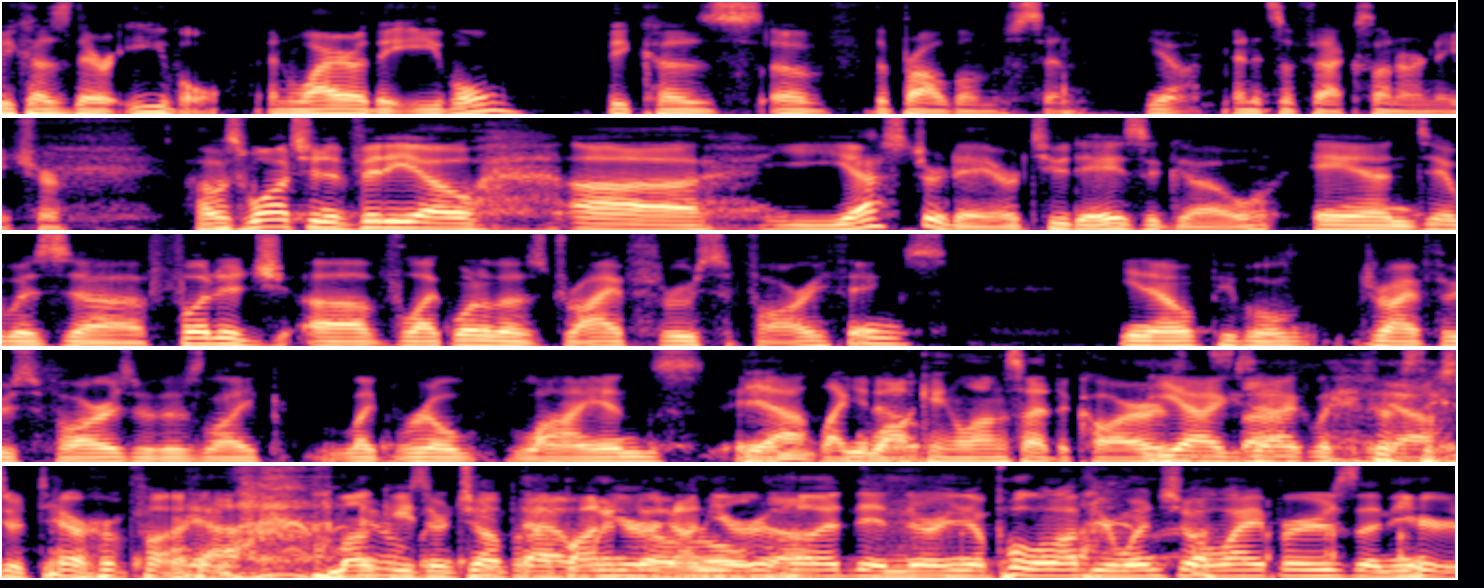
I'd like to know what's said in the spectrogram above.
Because they're evil. And why are they evil? Because of the problem of sin. Yeah. And its effects on our nature. I was watching a video uh, yesterday or two days ago, and it was uh, footage of like one of those drive-through safari things. You know, people drive through safaris where there's like like real lions. And, yeah, like you know- walking alongside the cars. Yeah, exactly. Those Yeah. things are terrifying. Yeah. Monkeys are jumping up on your on your rolled up. hood and they're you know pulling off your windshield wipers and you're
